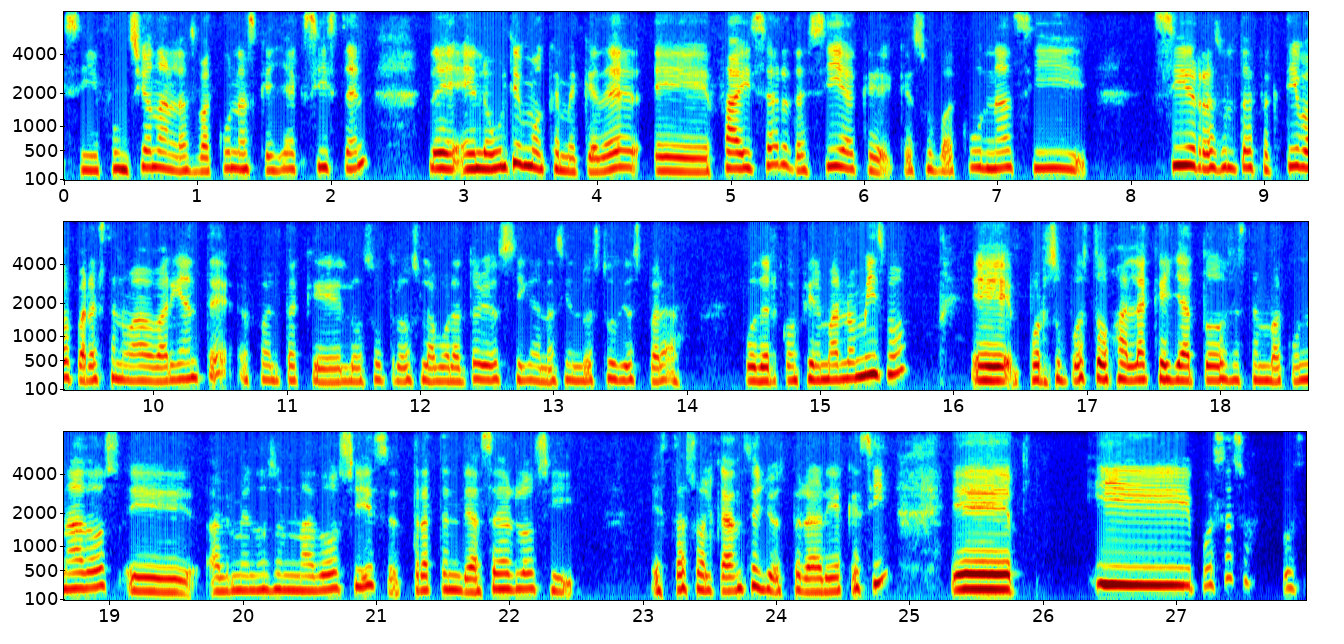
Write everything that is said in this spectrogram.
si funcionan las vacunas que ya existen. en lo último que me quedé, eh, Pfizer decía que, que su vacuna sí sí resulta efectiva para esta nueva variante. Falta que los otros laboratorios sigan haciendo estudios para poder confirmar lo mismo. Eh, por supuesto, ojalá que ya todos estén vacunados, eh, al menos en una dosis, eh, traten de hacerlo si está a su alcance, yo esperaría que sí. y pues eso, pues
